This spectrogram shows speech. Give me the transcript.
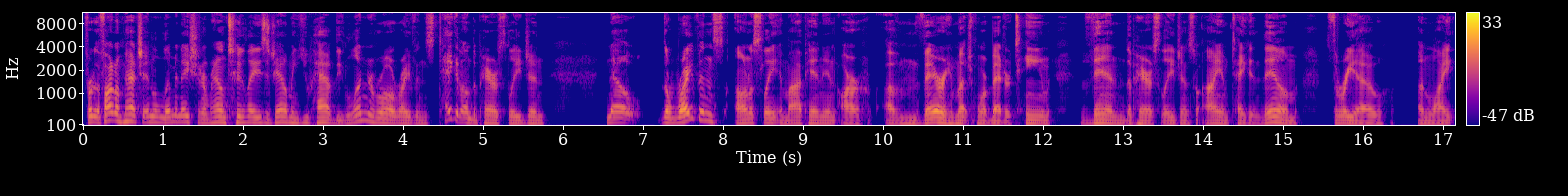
For the final match in elimination round two, ladies and gentlemen, you have the London Royal Ravens taking on the Paris Legion. Now, the Ravens, honestly, in my opinion, are a very much more better team than the Paris Legion, so I am taking them 3 0, unlike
